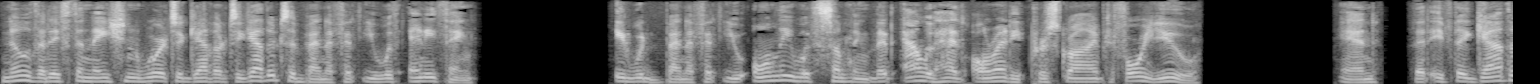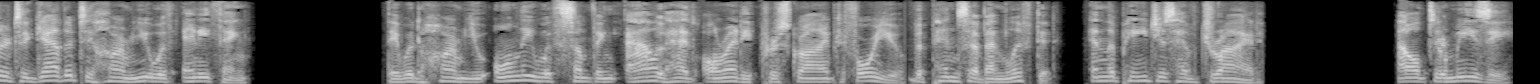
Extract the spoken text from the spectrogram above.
Know that if the nation were to gather together to benefit you with anything, it would benefit you only with something that Allah had already prescribed for you. And, that if they gather together to harm you with anything, they would harm you only with something Allah had already prescribed for you. The pens have been lifted, and the pages have dried. Al-Tirmizi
